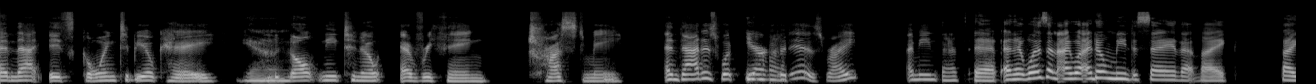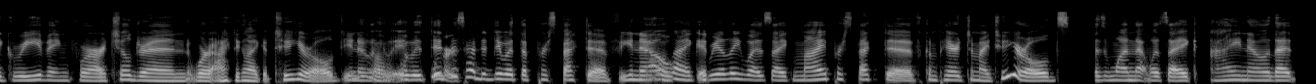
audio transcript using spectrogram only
And that it's going to be okay. Yeah. You don't need to know everything. Trust me. And that is what parenthood yeah. is, right? I mean, that's it. And it wasn't, I, I don't mean to say that like by grieving for our children we're acting like a two-year-old you know no, it, was it just had to do with the perspective you know no. like it really was like my perspective compared to my two-year-olds is one that was like i know that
